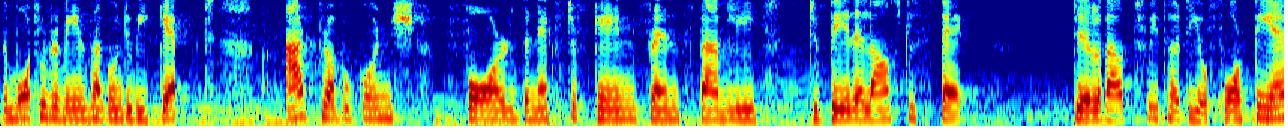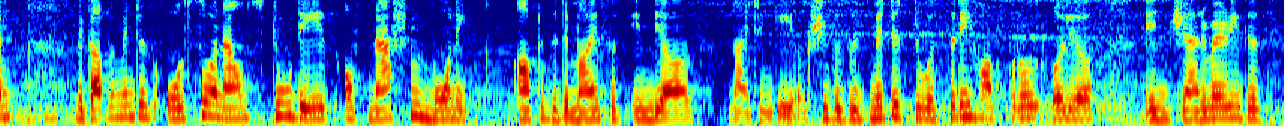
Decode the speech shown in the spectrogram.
the mortal remains are going to be kept at Prabhu Kunj for the next of kin, friends, family to pay their last respect till about 3:30 or 4 p.m. The government has also announced two days of national mourning after the demise of India's Nightingale. She was admitted to a city hospital earlier in January this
